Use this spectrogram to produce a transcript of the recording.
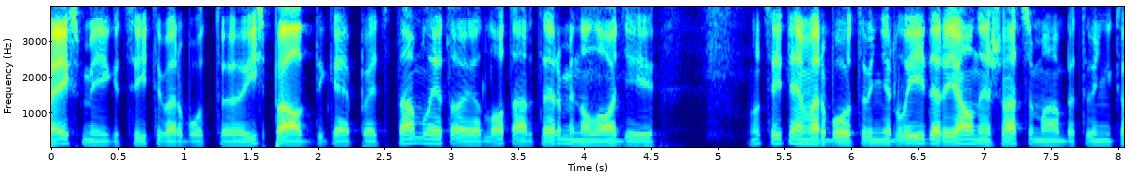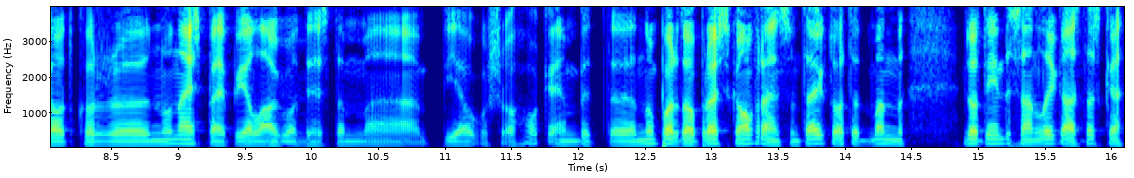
veiksmīga. Citi varbūt uh, izpeldi tikai pēc tam, lietojot lotāru terminoloģiju. Uh, Nu, citiem varbūt viņi ir līderi jauniešu vecumā, bet viņi kaut kur eh, nu, nespēja pielāgoties mm. tam uh, pieaugušo hokejam. Bet, uh, nu, par to preses konferenci un teikto, tad man ļoti interesanti likās tas, ka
